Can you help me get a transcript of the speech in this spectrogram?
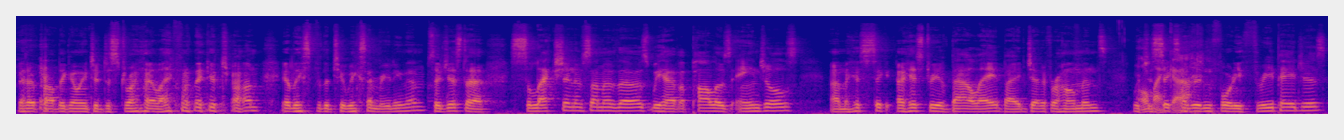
that are probably going to destroy my life when they get drawn, at least for the two weeks I'm reading them. So just a selection of some of those. We have Apollo's Angels, um, a, his- a history of ballet by Jennifer Homans, which Oh is my gosh. 643 pages.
